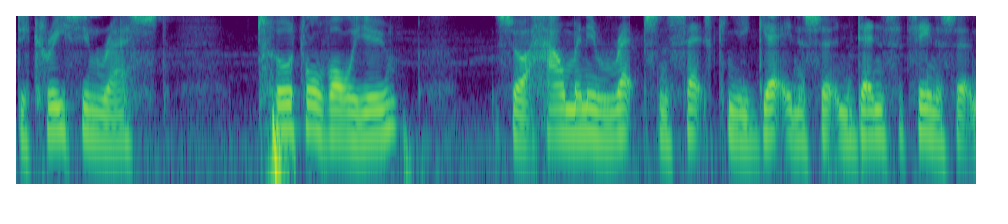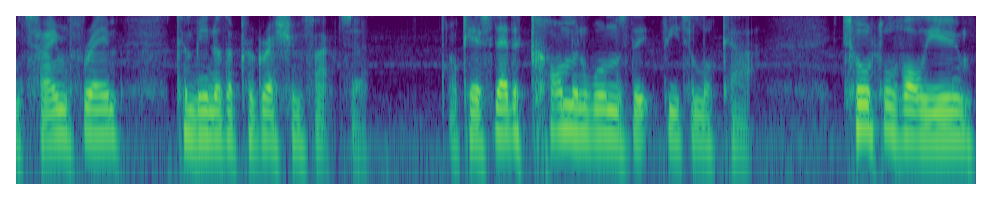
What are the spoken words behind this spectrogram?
decreasing rest, total volume so how many reps and sets can you get in a certain density in a certain time frame can be another progression factor. Okay, so they're the common ones that for you to look at. Total volume,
